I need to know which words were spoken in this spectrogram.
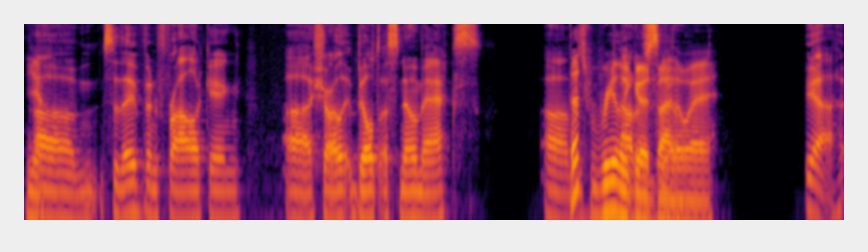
Yeah. Um, so they've been frolicking. Uh, Charlotte built a Snowmax. Um, That's really good, by the way. yeah.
